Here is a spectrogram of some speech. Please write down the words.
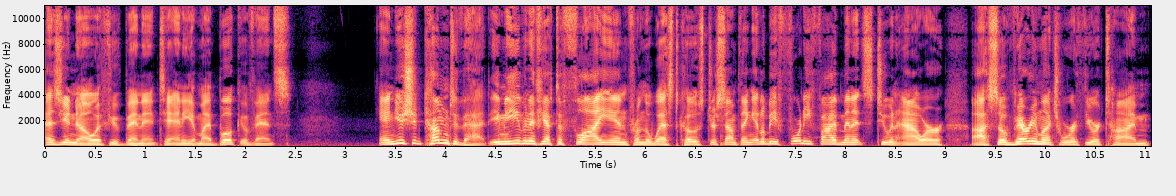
as you know if you've been to any of my book events. And you should come to that. I mean, even if you have to fly in from the West Coast or something, it'll be 45 minutes to an hour. Uh, so very much worth your time.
